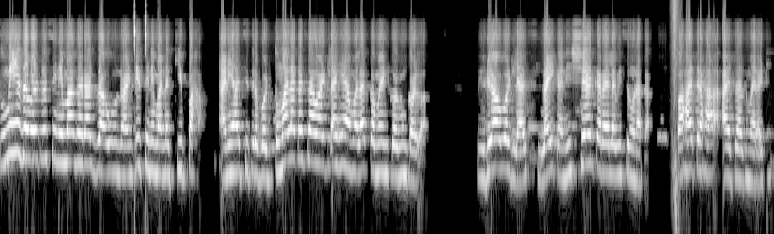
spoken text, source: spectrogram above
तुम्ही जवळच्या सिनेमाघरात जाऊन रानटी सिनेमा नक्की पहा. आणि हा चित्रपट तुम्हाला कसा वाटला हे आम्हाला कमेंट करून कळवा. व्हिडिओ आवडल्यास लाईक आणि शेअर करायला विसरू नका. पाहत रहा आझाद मराठी.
